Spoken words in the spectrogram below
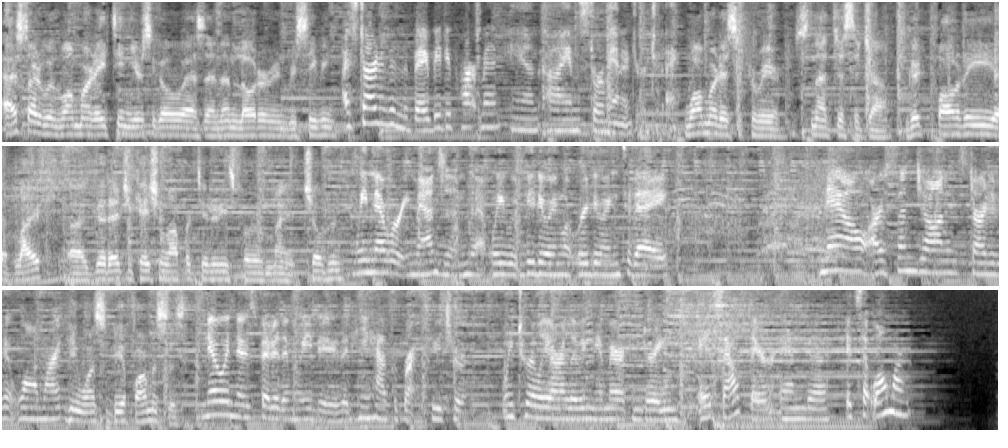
I started with Walmart 18 years ago as an unloader and receiving. I started in the baby department and I am store manager today. Walmart is a career. It's not just a job. Good quality of life, uh, good educational opportunities for my children. We never imagined that we would be doing what we're doing today. Now, our son John has started at Walmart. He wants to be a pharmacist. No one knows better than we do that he has a bright future. We truly are living the American dream. It's out there and uh, it's at Walmart.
